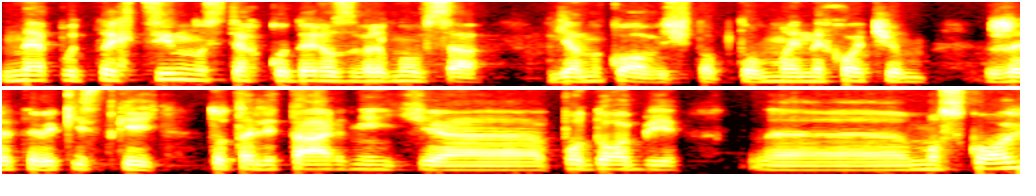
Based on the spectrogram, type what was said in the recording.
не по тих цінностях, куди розвернувся Янукович. Тобто, ми не хочемо жити в якійсь такій тоталітарній е, подобі е, Московії.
